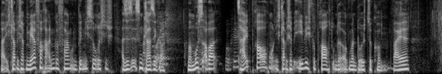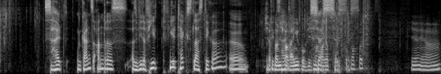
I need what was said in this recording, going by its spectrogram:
Weil ich glaube, ich habe mehrfach angefangen und bin nicht so richtig. Also es ist ein Klassiker. Man muss Oh, aber okay. Zeit brauchen und ich glaube, ich habe ewig gebraucht, um da irgendwann durchzukommen. Weil es halt ein ganz anderes, also wieder viel, viel textlastiger. Äh, Ich habe noch nicht mal Zeit- reingeguckt. Ich mach mal Ja, ganz kurz. Guck mal kurz. Hier, ja.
